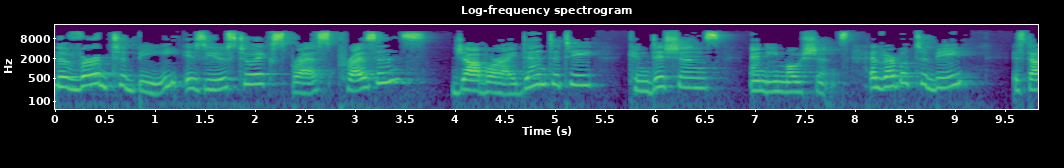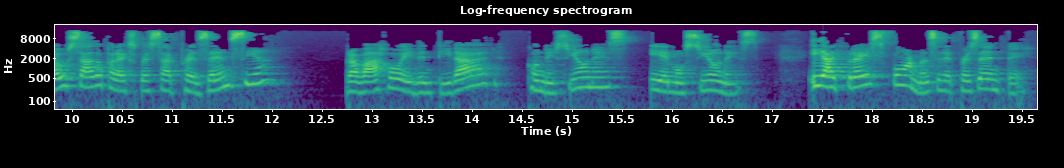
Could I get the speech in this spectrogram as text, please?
The verb to be is used to express presence, job or identity, conditions, and emotions. El verbo to be está usado para expresar presencia, trabajo e identidad, condiciones y emociones. Y hay tres formas en el presente.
